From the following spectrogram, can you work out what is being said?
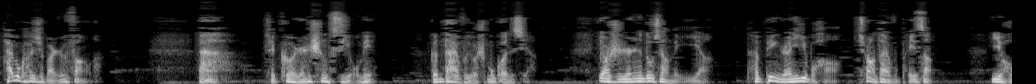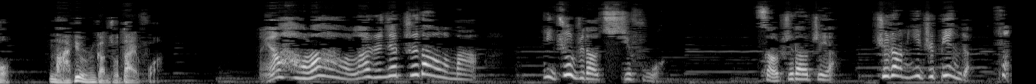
还不快去把人放了！哎，这个人生死有命。”跟大夫有什么关系啊？要是人人都像你一样，他病人医不好就让大夫陪葬，以后哪有人敢做大夫啊？哎呀，好了好了，人家知道了嘛，你就知道欺负我。早知道这样，就让你一直病着。哼！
